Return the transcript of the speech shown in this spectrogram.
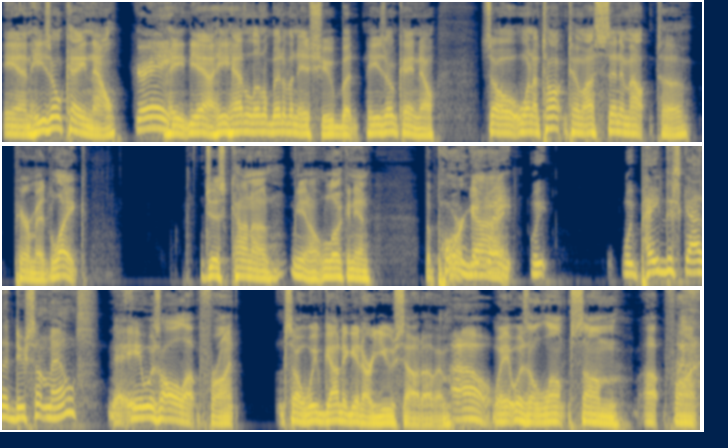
and he's okay now. Great. He, yeah, he had a little bit of an issue, but he's okay now. So when I talked to him, I sent him out to Pyramid Lake, just kind of you know looking in. The poor guy. Wait, we we paid this guy to do something else. It was all up front, so we've got to get our use out of him. Oh, It was a lump sum up front,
